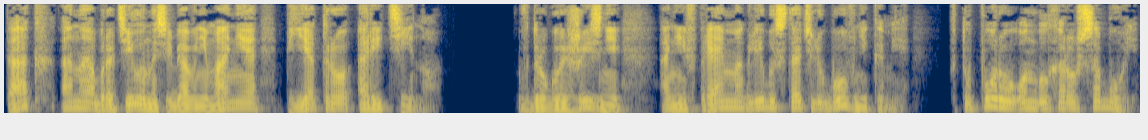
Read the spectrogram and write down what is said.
Так она обратила на себя внимание Пьетро Аретино. В другой жизни они и впрямь могли бы стать любовниками. В ту пору он был хорош собой,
